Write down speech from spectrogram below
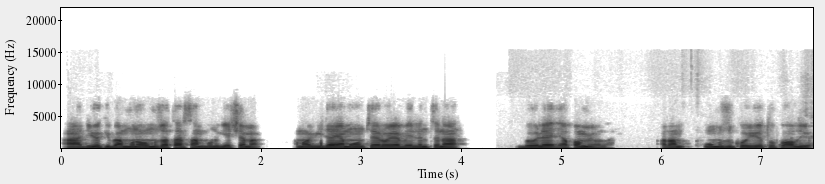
Ha diyor ki ben bunu omuz atarsam bunu geçemem. Ama Vida'ya, Montero'ya, Wellington'a böyle yapamıyorlar. Adam omuzu koyuyor, topu alıyor.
